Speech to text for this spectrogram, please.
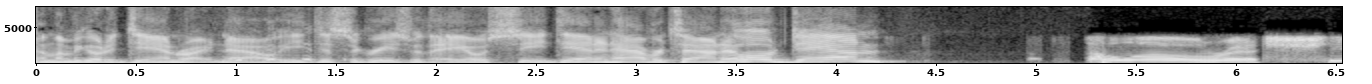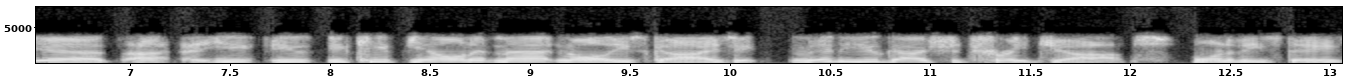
And let me go to Dan right now. He disagrees with AOC. Dan in Havertown. Hello, Dan. Hello, Rich. Yeah, uh, you, you you keep yelling at Matt and all these guys. You, maybe you guys should trade jobs one of these days.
